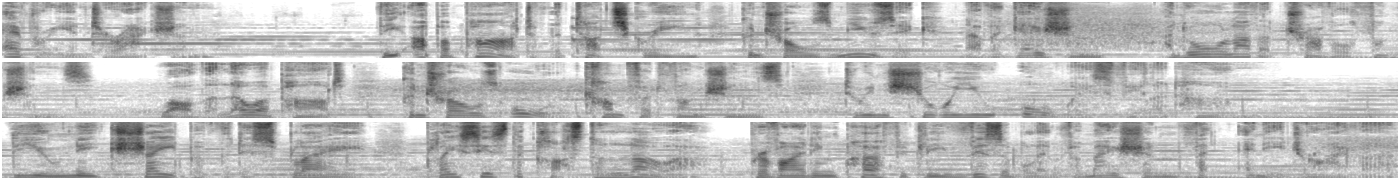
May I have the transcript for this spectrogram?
every interaction. The upper part of the touchscreen controls music, navigation and all other travel functions, while the lower part controls all comfort functions to ensure you always feel at home. The unique shape of the display places the cluster lower providing perfectly visible information for any driver.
